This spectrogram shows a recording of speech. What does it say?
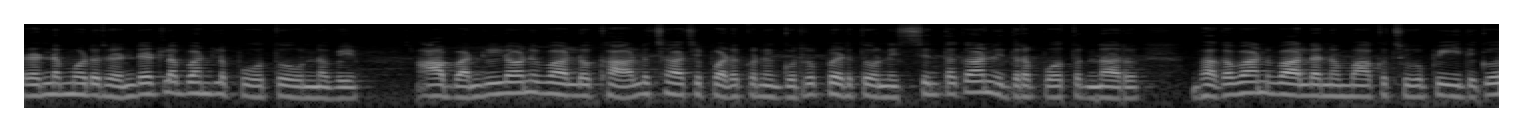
రెండు మూడు రెండేట్ల బండ్లు పోతూ ఉన్నవి. ఆ బండ్లలోని వాళ్ళు కాళ్ళు చాచి పడుకుని గుర్రు పెడుతూ నిశ్చింతగా నిద్రపోతున్నారు. భగవాన్ వాళ్ళను మాకు చూపి ఇదిగో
